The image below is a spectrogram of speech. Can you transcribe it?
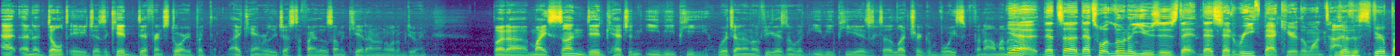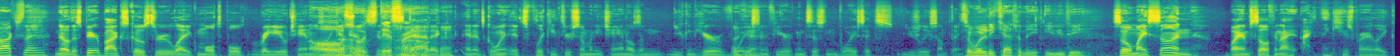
at an adult age. As a kid, different story. But I can't really justify those. I'm a kid. I don't know what I'm doing. But uh, my son did catch an EVP, which I don't know if you guys know what an EVP is. It's an electric voice phenomenon. yeah, that's uh that's what Luna uses. That that said wreath back here the one time. is that the spirit box thing? No, the spirit box goes through like multiple radio channels. Oh, like so it's it's different. Static, Oh, okay. and it's going. It's flicking through so many channels, and you can hear a voice. Okay. And if you hear a consistent voice, it's usually something. So what did he catch on the E EVP? So my son by himself, and I, I think he was probably like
